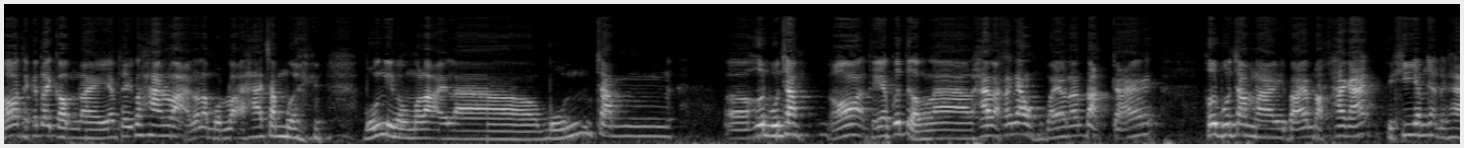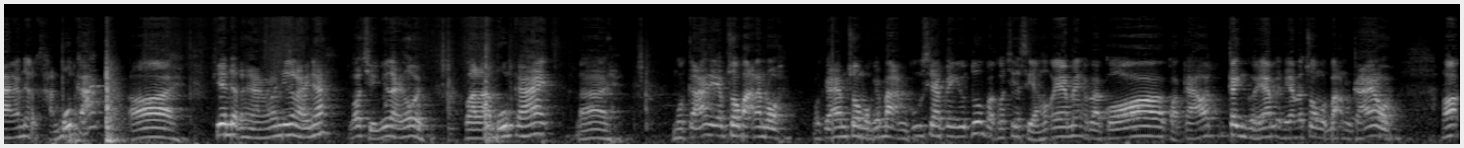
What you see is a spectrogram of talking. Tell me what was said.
đó thì cái tay cầm này em thấy có hai loại đó là một loại 214 nghìn và một loại là 400 uh, ờ, hơn 400 đó thì em cứ tưởng là hai loại khác nhau và em đã đặt cái hơn 400 này và em đặt hai cái. Thì khi em nhận được hàng em nhận được hẳn bốn cái. Rồi khi em nhận được hàng nó như này nhá nó chỉ như này thôi và là bốn cái. Này một cái thì em cho bạn em rồi. Một cái em cho một cái bạn cũng xem kênh youtube và có chia sẻ hộ em ấy và có quảng cáo kênh của em thì em đã cho một bạn một cái rồi đó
